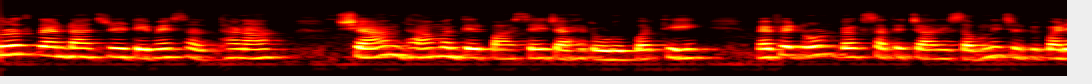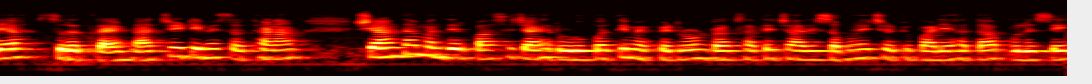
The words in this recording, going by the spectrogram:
સુરત ક્રાઇમ બ્રાન્ચની ટીમે સરથાણા શ્યામધામ મંદિર પાસે જાહેર રોડ ઉપરથી મેફેડ્રોન ડ્રગ્સ સાથે ચાર ઇસમોને ઝડપી પાડ્યા. સુરત ક્રાઇમ બ્રાન્ચની ટીમે સરથાણા શ્યામધામ મંદિર પાસે જાહેર રોડ ઉપરથી મેફેડ્રોન ડ્રગ્સ સાથે ચાર ઇસમોને ઝડપી પાડ્યા હતા. પોલીસે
